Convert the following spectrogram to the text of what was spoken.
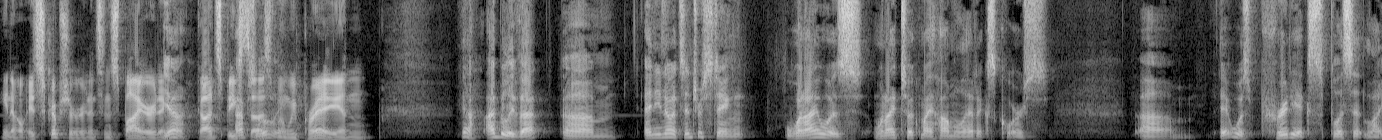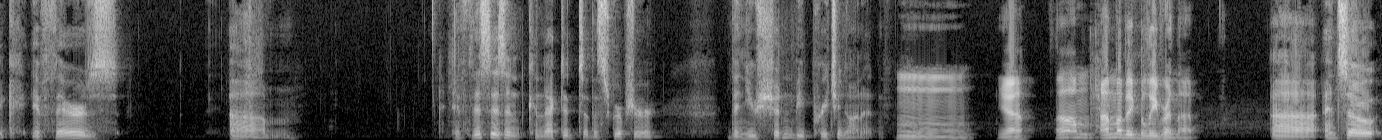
you know it's scripture and it's inspired, and Yeah, God speaks to us when we pray, and Yeah, I believe that. Um, and you know, it's interesting. When I was when I took my homiletics course, um, it was pretty explicit. Like, if there's, um, if this isn't connected to the scripture, then you shouldn't be preaching on it. Hmm. Yeah, well, I'm I'm a big believer in that. Uh, and so,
